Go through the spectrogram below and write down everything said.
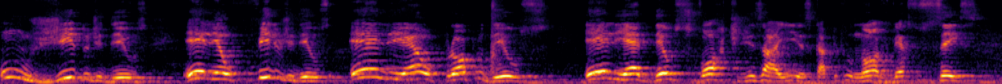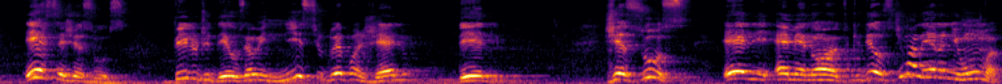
ungido de Deus, ele é o Filho de Deus, ele é o próprio Deus, ele é Deus forte de Isaías, capítulo 9, verso 6. Esse é Jesus, Filho de Deus, é o início do evangelho dele. Jesus, ele é menor do que Deus? De maneira nenhuma,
